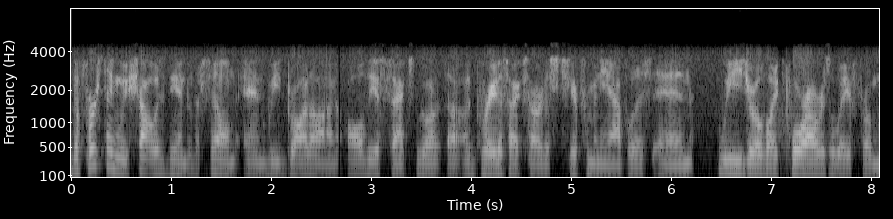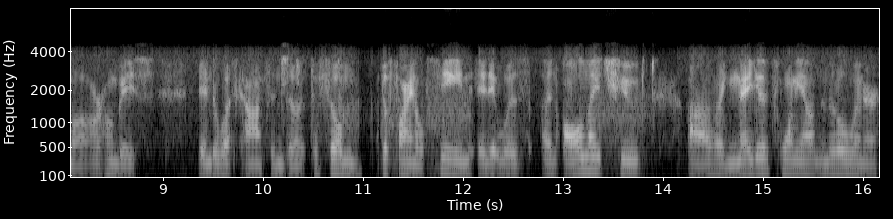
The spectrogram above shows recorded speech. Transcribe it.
the first thing we shot was the end of the film, and we brought on all the effects. We brought a a great effects artist here from Minneapolis, and we drove like four hours away from uh, our home base into Wisconsin to to film the final scene, and it was an all night shoot, uh, like negative 20 out in the middle of winter.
